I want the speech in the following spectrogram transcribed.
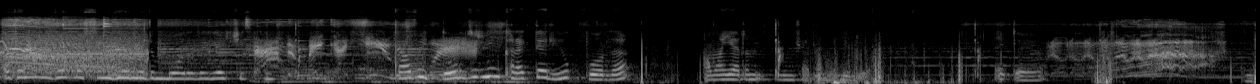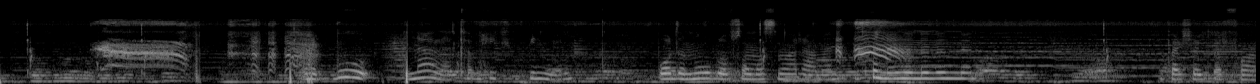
adamın görmesini görmedim bu arada gerçekten. Tabii doğru düzgün karakter yok bu arada. Ama yarın güncelleme geliyor. Ya. Yani bu ne alaka hiç bilmiyorum. Bu arada No Roblox olmasına rağmen Süper şeyler falan.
